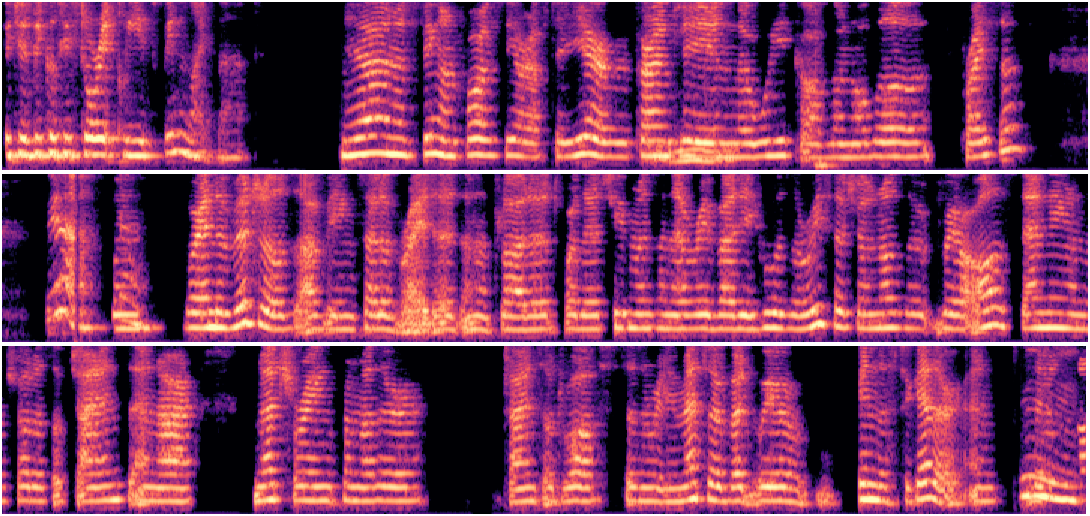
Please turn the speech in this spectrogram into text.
which is because historically it's been like that. Yeah, and it's being enforced year after year. We're currently in the week of the Nobel Prizes. Yeah, yeah. Where individuals are being celebrated and applauded for their achievements, and everybody who is a researcher knows that we are all standing on the shoulders of giants and are nurturing from other giants or dwarfs, doesn't really matter, but we're in this together, and there's Mm, no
